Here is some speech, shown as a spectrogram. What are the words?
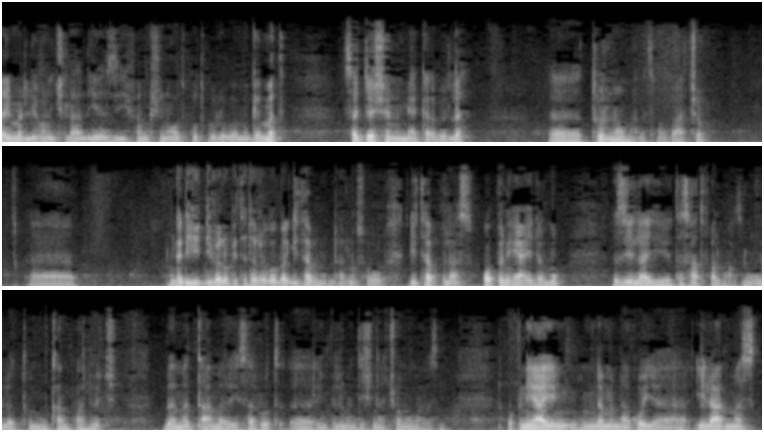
ላይ ምን ሊሆን ይችላል የዚህ function output ብሎ በመገመት suggestion የሚያቀርብልህ tool ነው ማለት ነው በአጭሩ። እንግዲህ develop የተደረገው በ GitHub ነው እንዳልነው ሰው GitHub plus OpenAI ደግሞ እዚህ ላይ ተሳትፏል ማለት ነው። ሁለቱም ካምፓኒዎች በመጣመር የሰሩት implementation ኣቸው ነው ማለት ነው። OpenAI እንደምናውቀው የ Elon Musk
